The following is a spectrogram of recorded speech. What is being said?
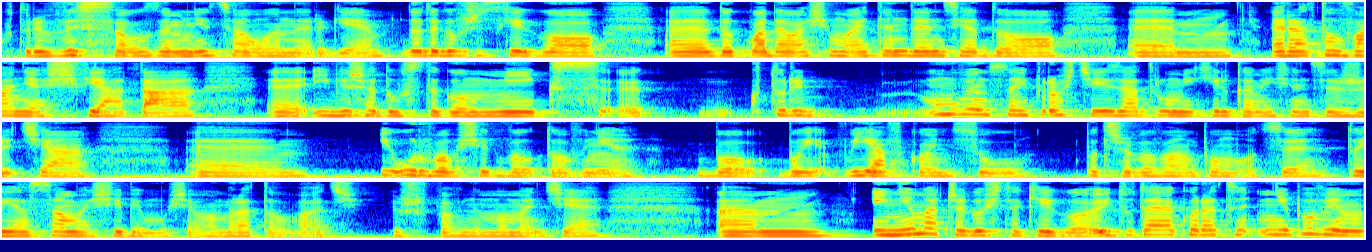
który wyssał ze mnie całą energię. Do tego wszystkiego e, dokładała się moja tendencja do ratowania świata e, i wyszedł z tego miks, e, który mówiąc najprościej zatruł mi kilka miesięcy życia i urwał się gwałtownie, bo, bo ja w końcu potrzebowałam pomocy, to ja sama siebie musiałam ratować już w pewnym momencie. Um, I nie ma czegoś takiego, i tutaj akurat nie powiem,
